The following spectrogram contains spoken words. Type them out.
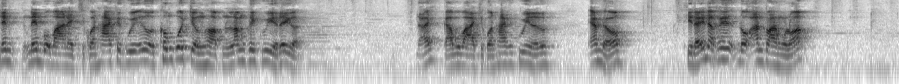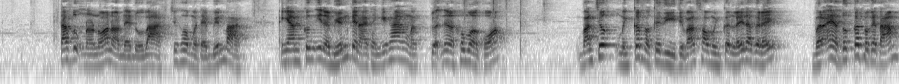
Nên nên bộ bài này chỉ còn hai cây quy rồi không có trường hợp là 5 cây quy ở đây cả đấy cả bộ bài chỉ còn hai cái quy nữa thôi. Em hiểu không? Thì đấy là cái độ an toàn của nó. Tác dụng là nó là để đổi bài chứ không phải để biến bài. Anh em cứ nghĩ là biến cái này thành cái khác là chuyện nên là không ngờ có. Ván trước mình cất vào cái gì thì ván sau mình cần lấy ra cái đấy. Vừa nãy là tôi cất vào cái 8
